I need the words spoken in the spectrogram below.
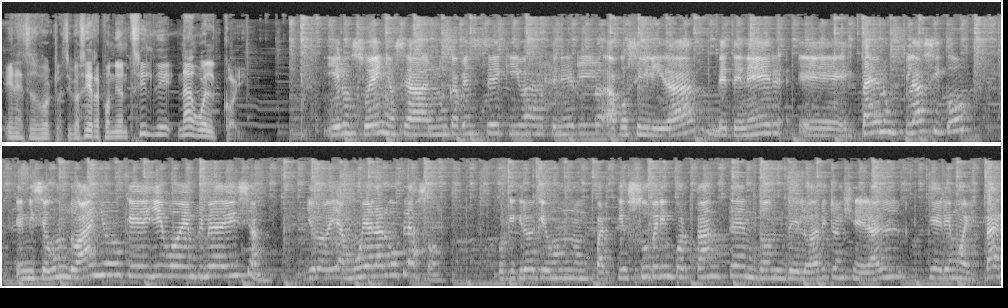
en este superclásico. Así respondió Sildi Nahuel Coy. Y era un sueño, o sea, nunca pensé que ibas a tener la posibilidad de tener, eh, estar en un clásico en mi segundo año que llevo en primera división. Yo lo veía muy a largo plazo, porque creo que es un, un partido súper importante en donde los árbitros en general queremos estar.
